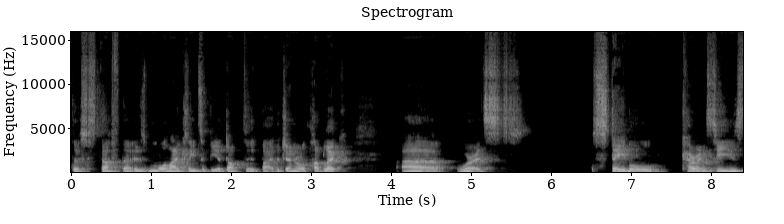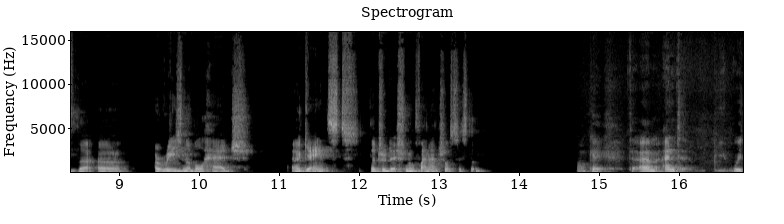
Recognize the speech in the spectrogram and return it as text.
the stuff that is more likely to be adopted by the general public, uh, where it's stable currencies that are a reasonable hedge against the traditional financial system. Okay, um, and we,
